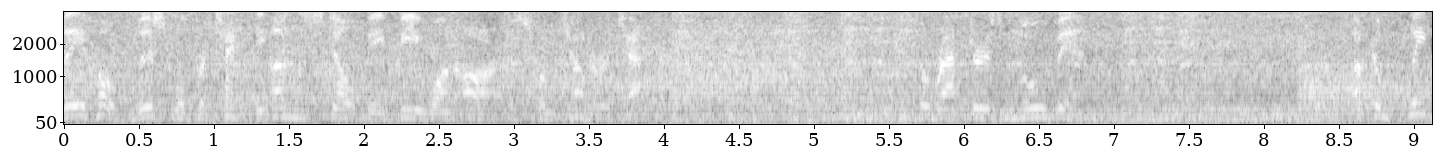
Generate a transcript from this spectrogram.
They hope this will protect the unstealthy B-1Rs from counterattack. The Raptors move in. A complete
